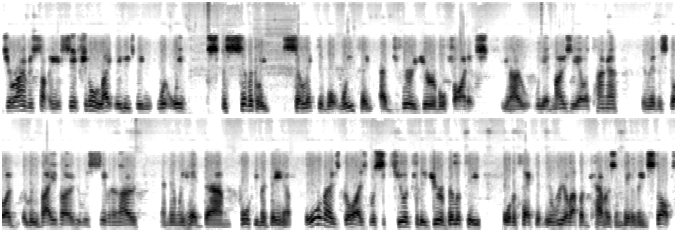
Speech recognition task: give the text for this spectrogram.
Jerome is something exceptional. Lately, he's been we've specifically selected what we think are very durable fighters. You know, we had Mosey Oetunga, then we had this guy Luvavo who was seven and zero, oh, and then we had um, Forky Medina. All of those guys were secured for their durability or the fact that they're real up and comers and never been stopped.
